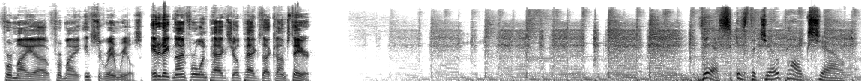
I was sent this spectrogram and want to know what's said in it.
for my uh, for my Instagram reels. 888-941-PAGS, joepags.com. Stay here. This is the Joe Pags Show.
